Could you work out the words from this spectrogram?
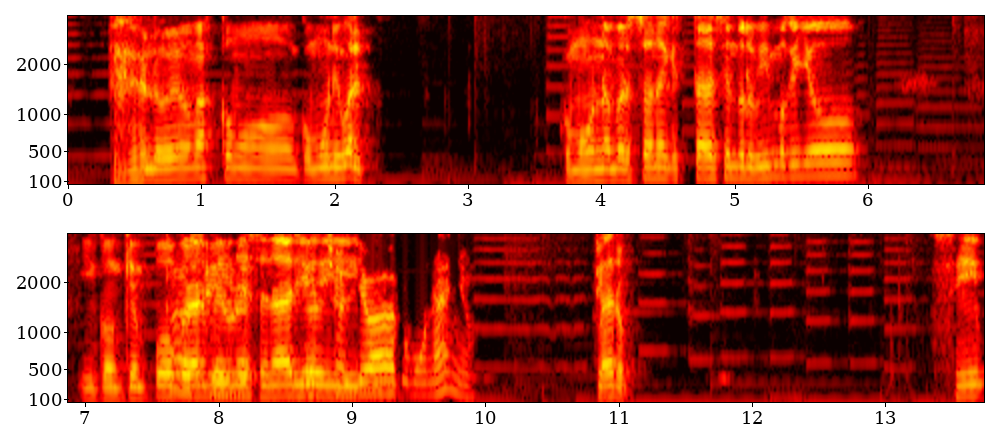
pero lo veo más como, como un igual. Como una persona que está haciendo lo mismo que yo y con quien puedo pararme en un escenario. De hecho, él llevaba como un año. Claro. Sí,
